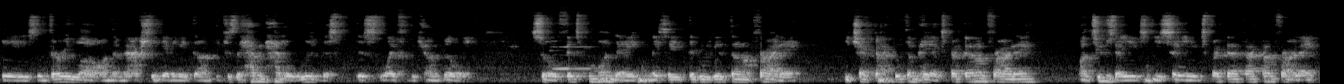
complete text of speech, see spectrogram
is very low on them actually getting it done because they haven't had to live this, this life of accountability. So if it's Monday and they say they're going to get it done on Friday, you check back with them. Hey, I expect that on Friday. On Tuesday, you, you say you expect that back on Friday.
